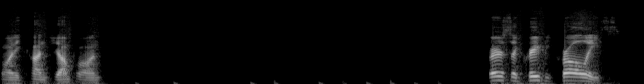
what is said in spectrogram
one he can't jump on. Where's the creepy crawlies?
